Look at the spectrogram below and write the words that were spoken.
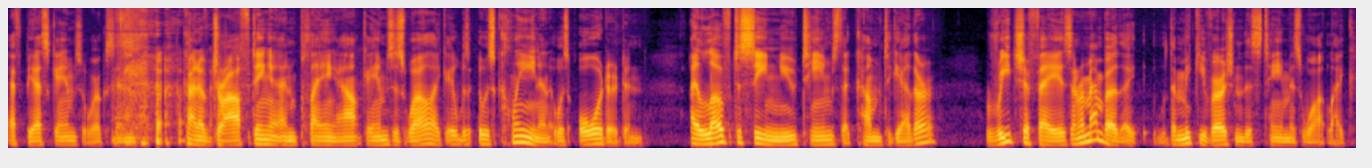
FPS games. It works in kind of drafting and playing out games as well. Like it was it was clean and it was ordered. And I love to see new teams that come together reach a phase. And remember, the, the Mickey version of this team is what like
